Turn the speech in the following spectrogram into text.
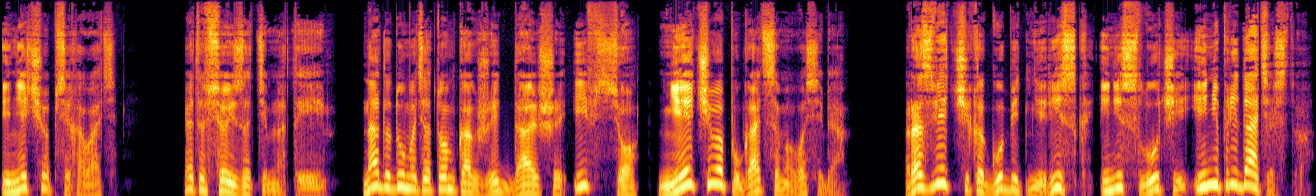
И нечего психовать. Это все из-за темноты. Надо думать о том, как жить дальше, и все. Нечего пугать самого себя. Разведчика губит не риск, и не случай, и не предательство.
